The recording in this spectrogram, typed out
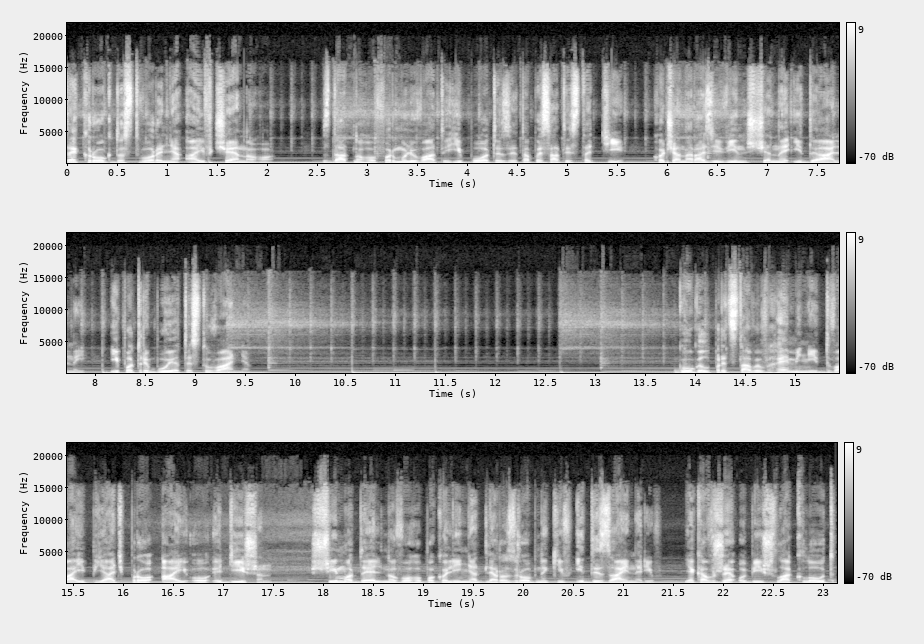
Це крок до створення айвченого, здатного формулювати гіпотези та писати статті, хоча наразі він ще не ідеальний і потребує тестування. Google представив Gemini 2.5 Pro I.O. Edition – ще модель нового покоління для розробників і дизайнерів, яка вже обійшла Cloud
